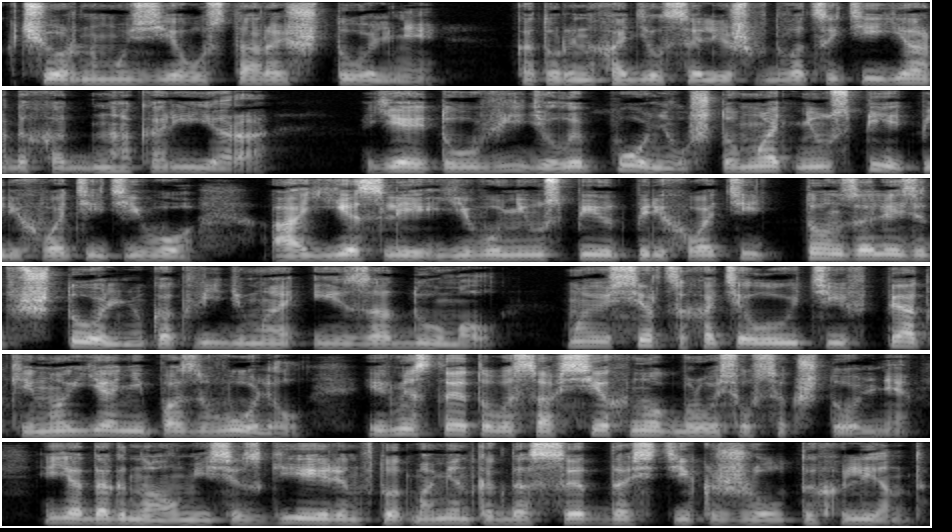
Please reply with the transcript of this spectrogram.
к черному зеву старой штольни – который находился лишь в двадцати ярдах от дна карьера. Я это увидел и понял, что мать не успеет перехватить его, а если его не успеют перехватить, то он залезет в штольню, как, видимо, и задумал. Мое сердце хотело уйти в пятки, но я не позволил, и вместо этого со всех ног бросился к штольне. Я догнал миссис Гейрин в тот момент, когда Сет достиг желтых лент,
